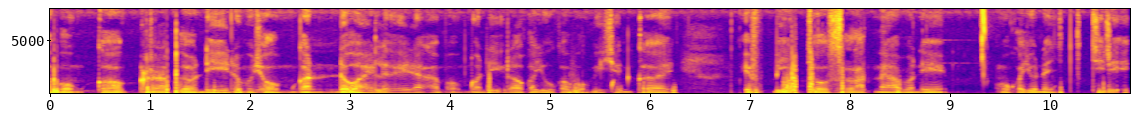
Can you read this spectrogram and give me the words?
ครับผมก็กราบสวัสดีท่านผู้ชมกันด้วยเลยนะครับผมวันนี้เราก็อยู่กับผมอีกเช่นเคย FB โจสลัดนะครับวันนี้ผมก็อยู่ใน GTA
